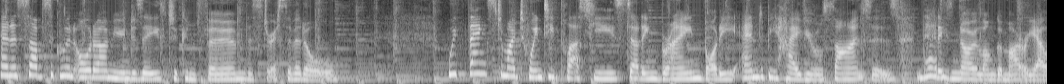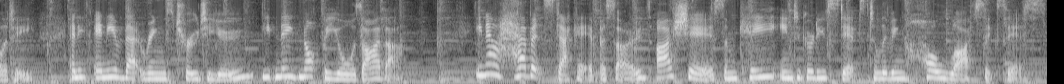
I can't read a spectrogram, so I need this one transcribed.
and a subsequent autoimmune disease to confirm the stress of it all. With thanks to my 20 plus years studying brain, body, and behavioural sciences, that is no longer my reality. And if any of that rings true to you, it need not be yours either. In our Habit Stacker episodes, I share some key integrative steps to living whole life success.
